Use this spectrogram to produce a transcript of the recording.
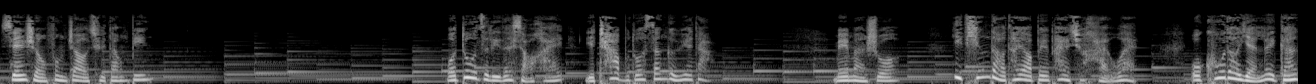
先生奉召去当兵。我肚子里的小孩也差不多三个月大。美满说：“一听到他要被派去海外，我哭到眼泪干。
